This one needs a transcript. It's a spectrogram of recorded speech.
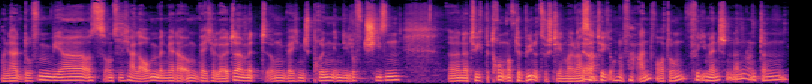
Und da dürfen wir es uns nicht erlauben, wenn wir da irgendwelche Leute mit irgendwelchen Sprüngen in die Luft schießen, äh, natürlich betrunken auf der Bühne zu stehen, weil du ja. hast natürlich auch eine Verantwortung für die Menschen dann und dann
